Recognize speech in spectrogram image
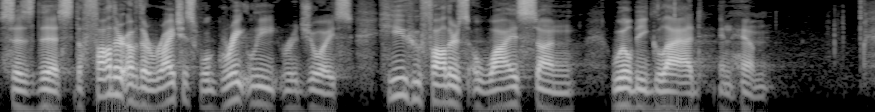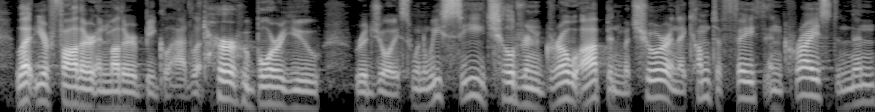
says this The father of the righteous will greatly rejoice. He who fathers a wise son will be glad in him. Let your father and mother be glad. Let her who bore you rejoice. When we see children grow up and mature and they come to faith in Christ, and then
